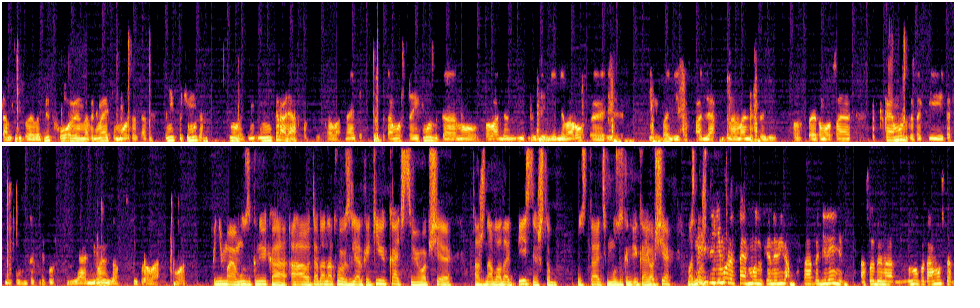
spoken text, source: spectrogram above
там, типа вот Бетховена, понимаете, Моцарта, у них почему-то, ну, не, не крали авторские права, знаете, потому что их музыка, ну, была для других людей, не для воров э, и, и бандитов, а для нормальных людей. Вот. Поэтому вот, какая музыка, такие, такие, такие слушатели. Я не боюсь авторские права. Вот понимаю, музыка на века. А тогда, на твой взгляд, какими качествами вообще должна обладать песня, чтобы стать музыкой на века? И вообще, возможно... Песня не может стать музыкой на века по определению, особенно, ну, потому что,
